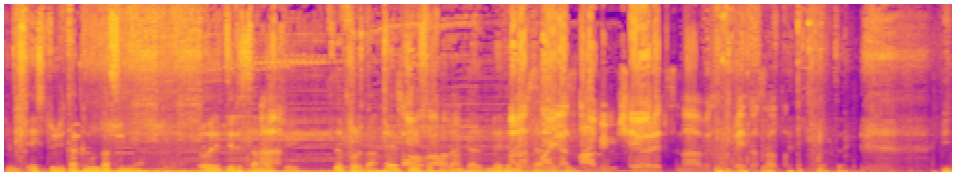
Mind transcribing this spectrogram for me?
Şimdi S2G takımındasın ya. Öğretiriz sana Ha. her şeyi. Sıfırdan. Her Sağ şeyi ol sıfırdan abi. kardeşim. Ne Bana demek Saylas kardeşim? abim şey öğretsin abi. Spreyi nasıl atalım. bir,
